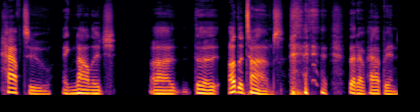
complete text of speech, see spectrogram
have to acknowledge uh, the other times that have happened,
